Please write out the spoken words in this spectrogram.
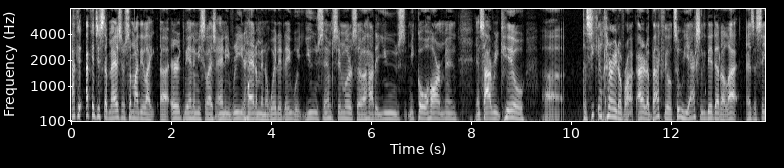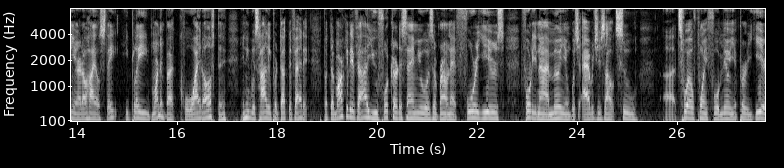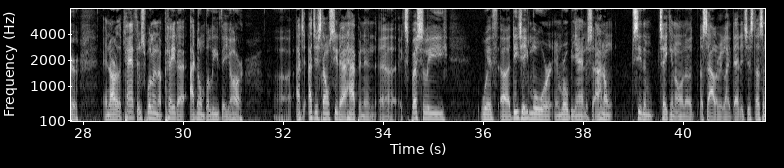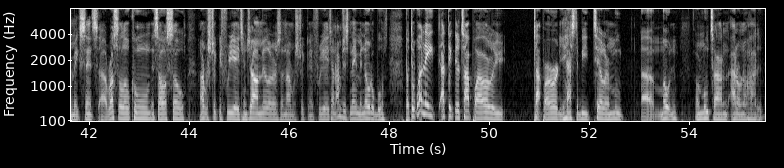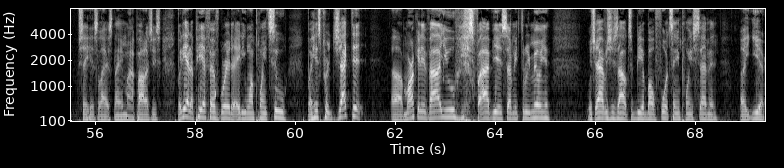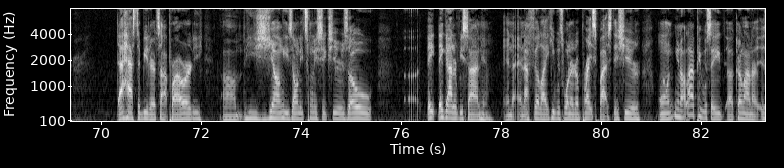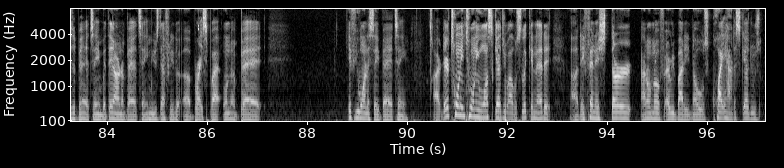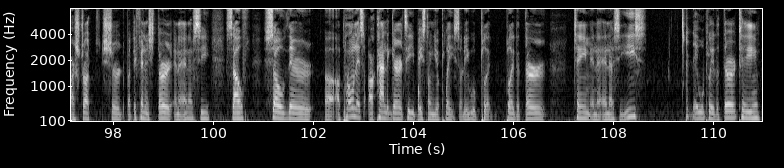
I could I could just imagine somebody like uh, Eric Bieniemy slash Andy Reid had him in a way that they would use him, similar to how they use Mecole Hardman and Tyreek Hill. Uh, because he can carry the rock out of the backfield too. He actually did that a lot as a senior at Ohio State. He played running back quite often, and he was highly productive at it. But the marketed value for Curtis Samuel is around that four years, forty nine million, which averages out to uh, 12.4 million per year. And are the Panthers willing to pay that? I don't believe they are. Uh, I, I just don't see that happening, uh, especially with uh, DJ Moore and Robby Anderson. I don't see them taking on a, a salary like that. It just doesn't make sense. Uh, Russell Okung is also unrestricted free agent. John Miller is an unrestricted free agent. I'm just naming notables, but the one they I think their top priority top priority has to be Taylor Moot, uh, Moton or Mouton. I don't know how to say his last name. My apologies. But he had a PFF grade of 81.2. But his projected uh, marketed value, he's five years, 73 million, which averages out to be about 14.7 a year. That has to be their top priority. Um, he's young. He's only 26 years old. Uh, they they got to resign him and and I feel like he was one of the bright spots this year. On you know, a lot of people say uh, Carolina is a bad team, but they aren't a bad team. He was definitely the uh, bright spot on a bad, if you want to say bad team. All right, their 2021 schedule. I was looking at it. Uh, they finished third. I don't know if everybody knows quite how the schedules are structured, but they finished third in the NFC South. So their uh, opponents are kind of guaranteed based on your place. So they will play play the third team in the NFC East. They will play the third team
